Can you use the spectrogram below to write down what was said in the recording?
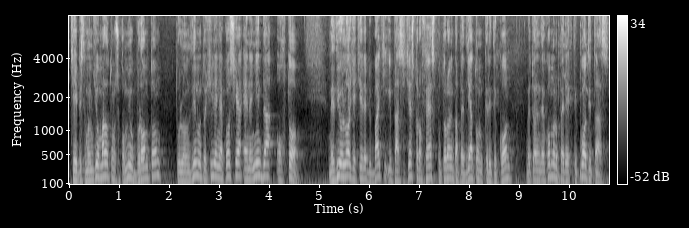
και η επιστημονική ομάδα του νοσοκομείου Μπρόμπτον του Λονδίνου το 1998. Με δύο λόγια, κύριε Μπιμπάκη, οι πλαστικές τροφέ που τρώνε τα παιδιά των κριτικών με το ενδεχόμενο περιεκτικότητας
